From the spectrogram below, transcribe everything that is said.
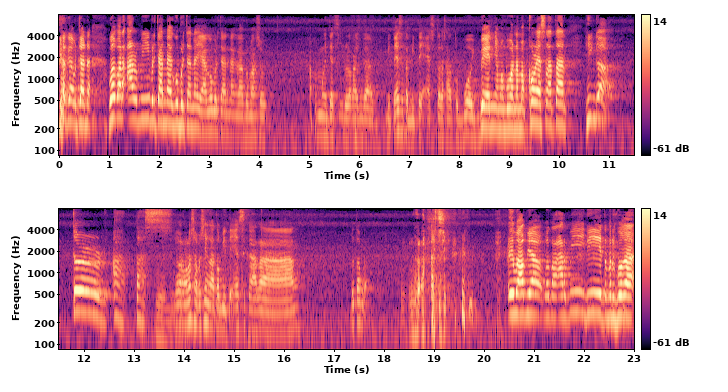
Gak, gak bercanda. Buat para army bercanda, gue bercanda ya, gue bercanda nggak bermaksud apa mengejat si idola kalian enggak. BTS atau BTS itu adalah satu boy band yang membawa nama Korea Selatan hingga teratas. Ya orang-orang siapa sih yang nggak tahu BTS sekarang? Lu tau nggak? Enggak. Eh maaf ya para army ini temen gue gak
